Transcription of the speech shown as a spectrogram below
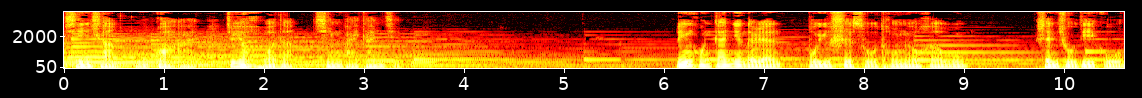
心上无挂碍，就要活得清白干净。灵魂干净的人，不与世俗同流合污，身处低谷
